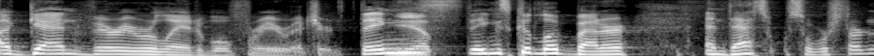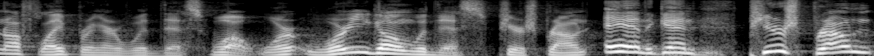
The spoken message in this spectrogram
again very relatable for you richard things Yep. things could look better and that's so we're starting off lightbringer with this whoa where, where are you going with this pierce brown and again pierce brown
